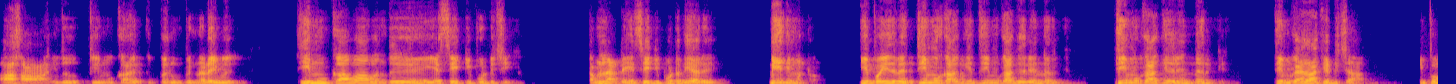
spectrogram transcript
ஆஹா இது திமுகவிற்கு பெரும் பின்னடைவு. திமுகவா வந்து எஸ்ஐடி போட்டுச்சு. தமிழ்நாட்டை எஸ்ஐடி போட்டது யாரு? நீதிமன்றம். இப்ப இதுல திமுகவுக்கு திமுகவுக்கு இதுல என்ன இருக்கு? திமுகவுக்கு இதுல என்ன இருக்கு? திமுக ஏதாவது கேட்டுச்சா? இப்ப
